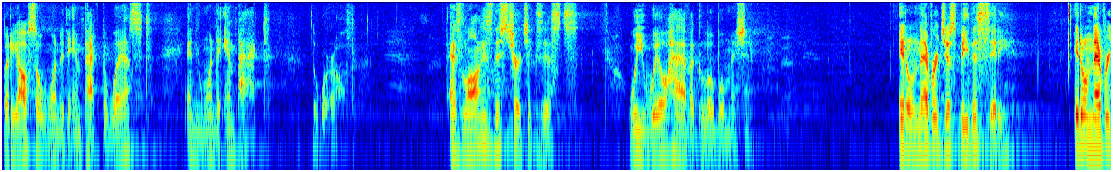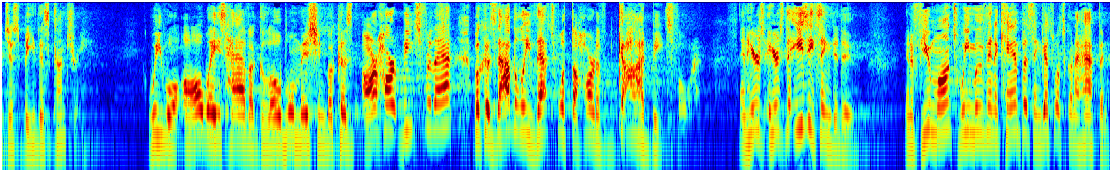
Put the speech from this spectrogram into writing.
but he also wanted to impact the West and he wanted to impact the world. As long as this church exists, we will have a global mission. It'll never just be this city, it'll never just be this country. We will always have a global mission because our heart beats for that, because I believe that's what the heart of God beats for. And here's, here's the easy thing to do. In a few months, we move into campus, and guess what's going to happen?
